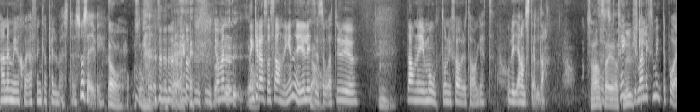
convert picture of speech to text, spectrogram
Han är mer chef än kapellmästare, så säger vi. Ja, och så. Ja, men den krassa sanningen är ju lite Ja. så att du är ju... Danne är ju motorn i företaget och vi är anställda. Så han så säger så att tänker nu ska... man liksom inte på det.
